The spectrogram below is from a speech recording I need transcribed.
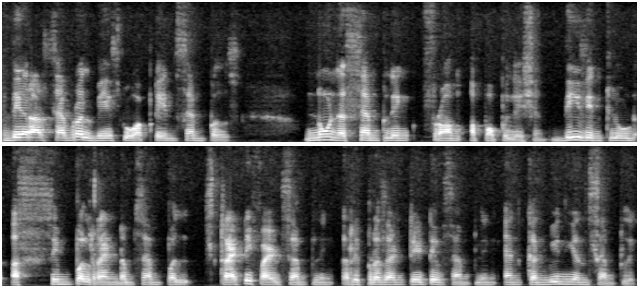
There are several ways to obtain samples known as sampling from a population. These include a simple random sample, stratified sampling, representative sampling, and convenience sampling.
